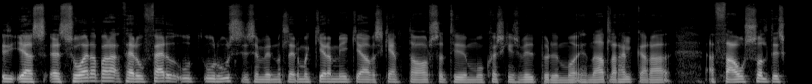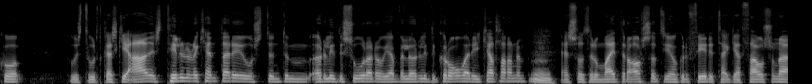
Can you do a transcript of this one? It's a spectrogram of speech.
Já, eh, svo er það bara þegar þú ferð út úr húsi sem við náttúrulega erum að gera mikið af á ársatíðum og hverskins viðburðum og hérna allar helgar að, að þá svolítið sko þú veist, þú ert kannski aðeins tilrunarkendari og stundum örlítið súrar og jafnvel örlítið grófari í kjallaranum Mm. en svo þegar þú mætir á ársatíð á einhverju fyrirtæki að þá svona,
